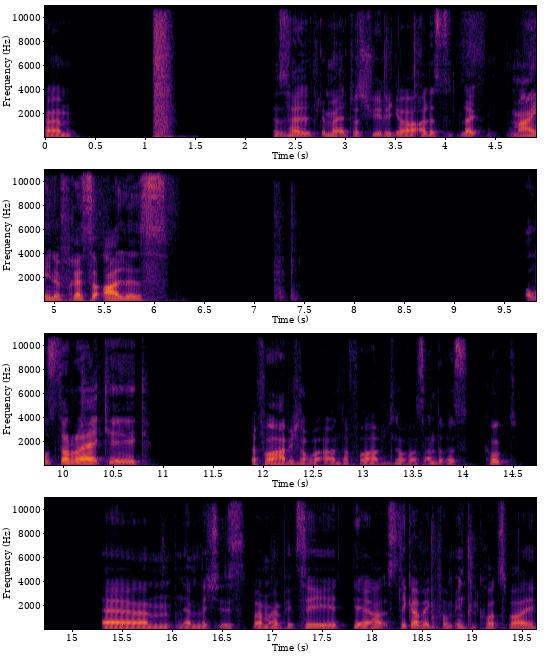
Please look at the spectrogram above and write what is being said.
Ähm, das ist halt immer etwas schwieriger, alles. Meine Fresse, alles. Alles dreckig. Davor habe ich noch und davor habe ich noch was anderes geguckt. Ähm, nämlich ist bei meinem PC der Sticker weg vom Intel Core 2.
